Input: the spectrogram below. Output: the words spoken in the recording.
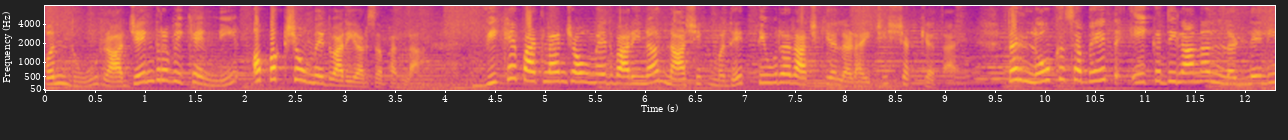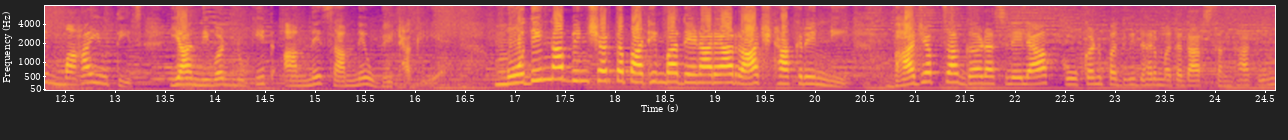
बंधू राजेंद्र विखेंनी अपक्ष उमेदवारी अर्ज भरला. विखे पाटलांच्या उमेदवारीनं नाशिकमध्ये तीव्र राजकीय लढाईची शक्यता आहे. तर लोकसभेत एकदिलानं लढलेली महायुतीच या निवडणुकीत आमने सामने उभे ठाकली आहे. मोदींना बिनशर्त पाठिंबा देणाऱ्या राज ठाकरेंनी भाजपचा गड असलेल्या कोकण पदवीधर मतदारसंघातून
